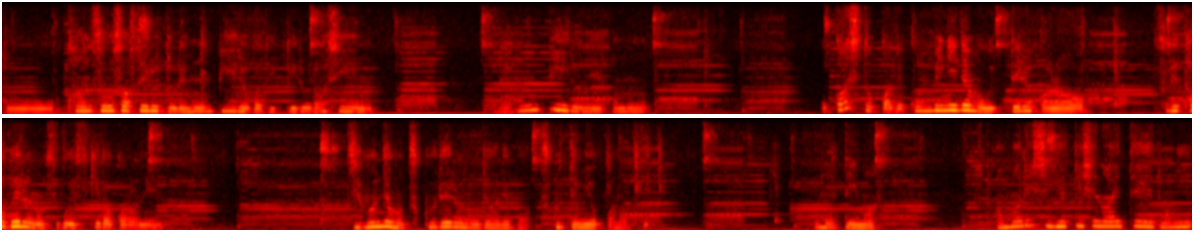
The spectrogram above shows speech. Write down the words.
と乾燥させるとレモンピールができるらしいの。レモンピールねあのお菓子とかでコンビニでも売ってるからそれ食べるのすごい好きだからね。自分でも作れるのであれば作ってみようかなって。思っています。あまり刺激しない程度に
